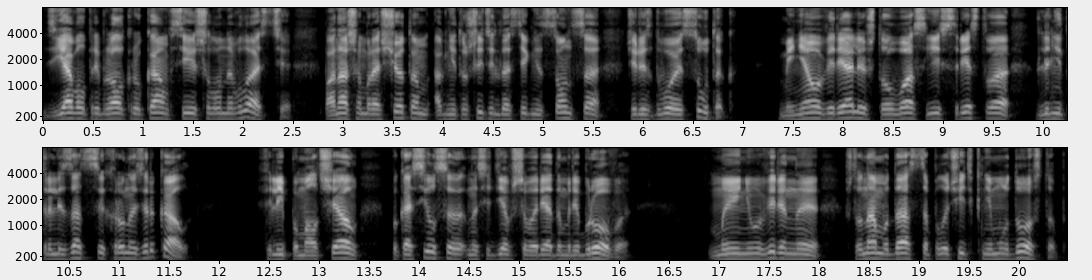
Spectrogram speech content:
Дьявол прибрал к рукам все эшелоны власти. По нашим расчетам, огнетушитель достигнет Солнца через двое суток. Меня уверяли, что у вас есть средства для нейтрализации хронозеркал. Филипп помолчал, покосился на сидевшего рядом Реброва. Мы не уверены, что нам удастся получить к нему доступ,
